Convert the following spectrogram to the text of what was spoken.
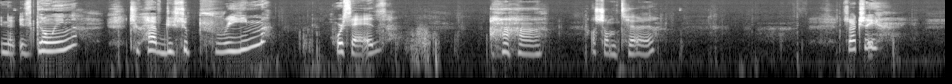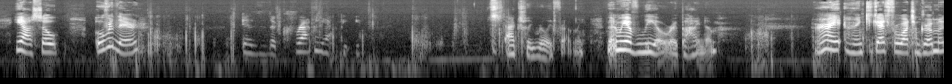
And it is going to have the supreme horses. Haha. Enchanté. So actually, yeah, so over there is the crappy happy. It's actually really friendly. Then we have Leo right behind him. Alright, thank you guys for watching Growing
